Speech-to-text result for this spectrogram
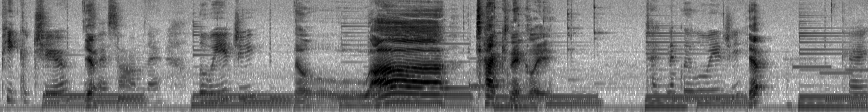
Pikachu. Yep. I saw him there. Luigi, No. Ah, technically. technically Luigi. Yep. Okay.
